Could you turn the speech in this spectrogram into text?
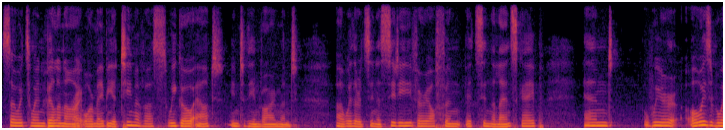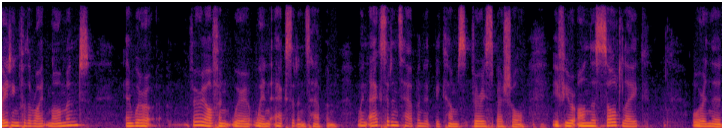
So it's when Bill and I, Right. or maybe a team of us, we go out into the environment, uh, whether it's in a city, very often it's in the landscape, and we're always waiting for the right moment, and we're very often where when accidents happen. When accidents happen, it becomes very special. If you're on the Salt Lake or in the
